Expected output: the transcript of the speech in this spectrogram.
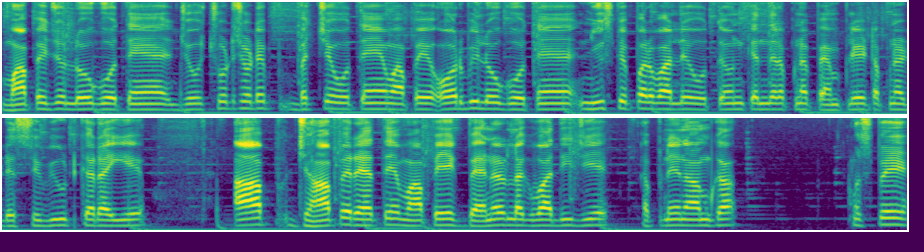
वहाँ पे जो लोग होते हैं, जो छोटे छोटे बच्चे होते हैं, वहाँ पे और भी लोग होते हैं न्यूज़पेपर वाले होते हैं, उनके अंदर अपना पैम्पलेट अपना डिस्ट्रीब्यूट कराइए। आप जहाँ पे रहते हैं, वहाँ पे एक बैनर लगवा दीजिए अपने नाम का। उस पर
